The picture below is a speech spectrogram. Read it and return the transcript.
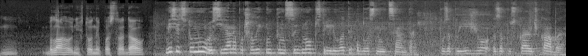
Ну, Благо, ніхто не пострадав. Місяць тому росіяни почали інтенсивно обстрілювати обласний центр. По Запоріжжю запускають каби.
